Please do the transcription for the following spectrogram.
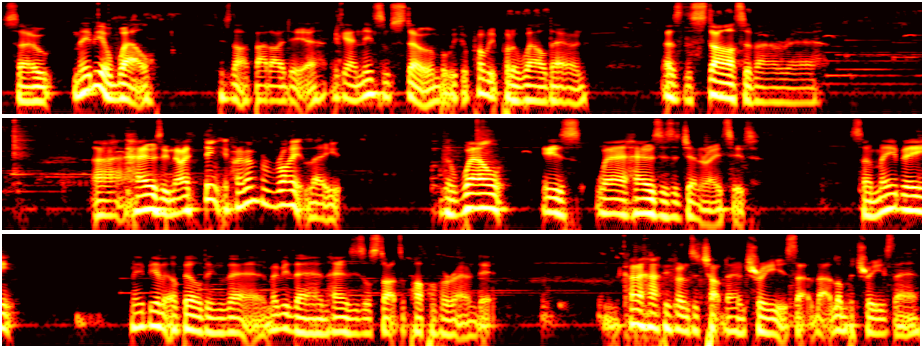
So maybe a well is not a bad idea. Again, need some stone, but we could probably put a well down as the start of our uh, uh, housing. Now, I think, if I remember rightly, the well is where houses are generated. So maybe, maybe a little building there, maybe there, and houses will start to pop up around it. kind of happy for them to chop down trees, that, that lump of trees there.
